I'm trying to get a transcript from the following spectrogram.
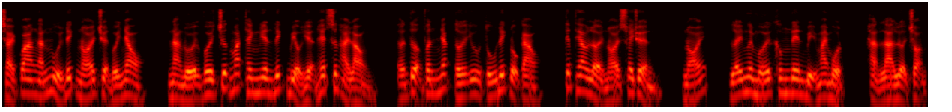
Trải qua ngắn ngủi đích nói chuyện với nhau, nàng đối với trước mắt thanh niên đích biểu hiện hết sức hài lòng, ấn tượng phân nhắc tới ưu tú đích độ cao, tiếp theo lời nói xoay chuyển, nói, lấy ngươi mới không nên bị mai một, hẳn là lựa chọn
